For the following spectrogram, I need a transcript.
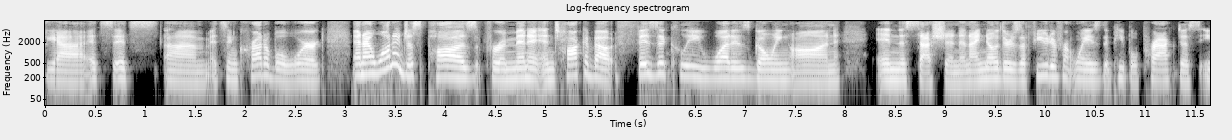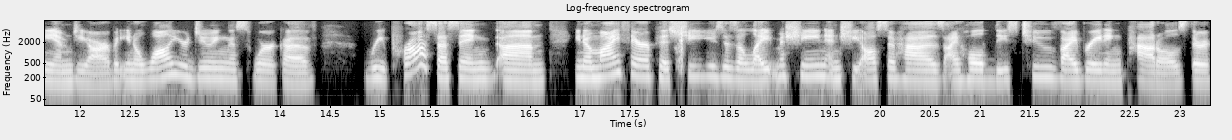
yeah, it's it's um it's incredible work. And I want to just pause for a minute and talk about physically what is going on in the session. And I know there's a few different ways that people practice EMDR, but you know, while you're doing this work of reprocessing um you know my therapist she uses a light machine and she also has i hold these two vibrating paddles they're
